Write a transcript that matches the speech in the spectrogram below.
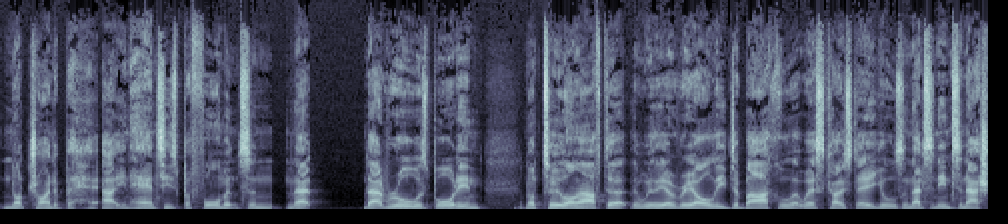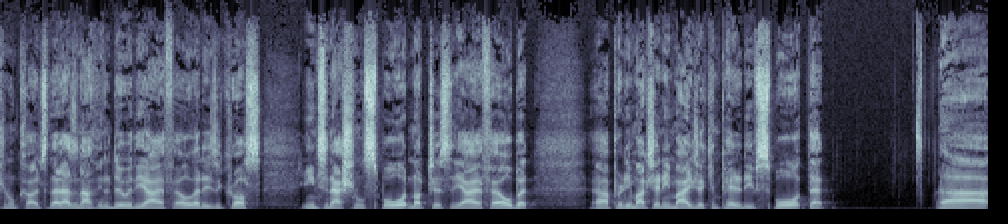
not trying to uh, enhance his performance. And that that rule was brought in not too long after the Willie Rioli debacle at West Coast Eagles, and that's an international. So that has nothing to do with the AFL. That is across international sport, not just the AFL, but uh, pretty much any major competitive sport that uh,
